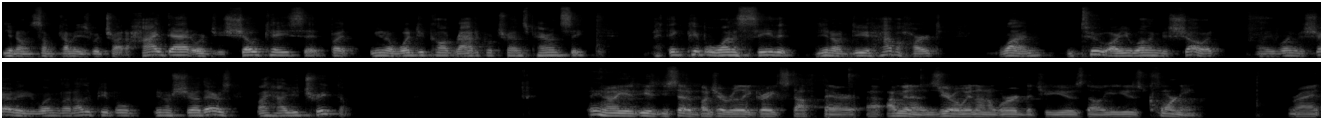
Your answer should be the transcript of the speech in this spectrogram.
you know some companies would try to hide that or do you showcase it, but you know, what do you call it? Radical transparency. I think people want to see that, you know, do you have a heart? One, and two, are you willing to show it? Are you willing to share it? Are you willing to let other people, you know, share theirs by how you treat them? You know, you, you said a bunch of really great stuff there. Uh, I'm going to zero in on a word that you used, though. You used corny, right?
